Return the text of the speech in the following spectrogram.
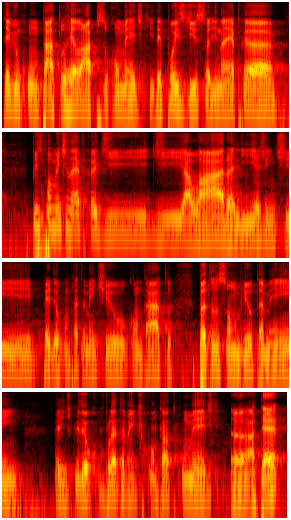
teve um contato relapso com o Magic. E depois disso, ali na época, principalmente na época de, de Alar ali, a gente perdeu completamente o contato. Pântano Sombrio também. A gente perdeu completamente o contato com o Magic. Uh, até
